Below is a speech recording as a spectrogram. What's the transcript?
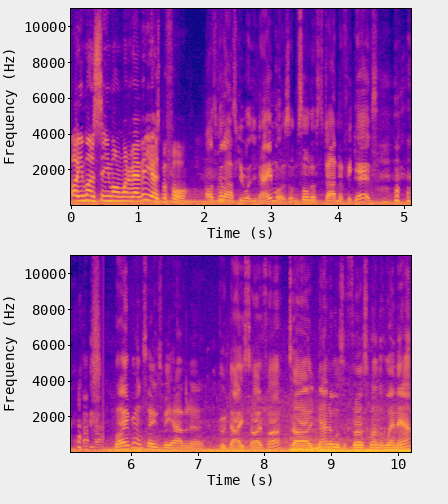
Oh, you might have seen him on one of our videos before. I was going to ask you what your name was. I'm sort of starting to forget. well, everyone seems to be having a good day so far. So Nana was the first one that went out.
